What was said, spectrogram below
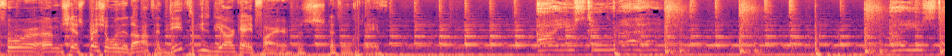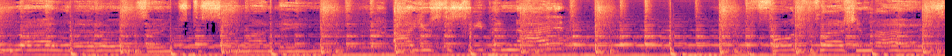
voor um, Chef Special inderdaad. En dit is die Arcade Fire, dus net ongeveer. I used to I used to letters I used to my name I used to sleep at night Before the flashing lights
